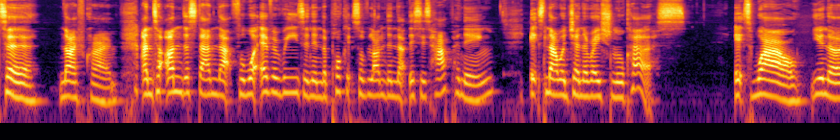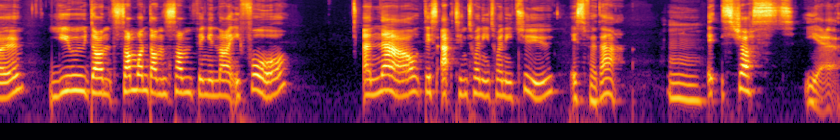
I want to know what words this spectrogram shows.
to knife crime. And to understand that for whatever reason in the pockets of London that this is happening, it's now a generational curse. It's wow, you know, you done someone done something in 94 and now this act in 2022 is for that. Mm. It's just, yeah.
